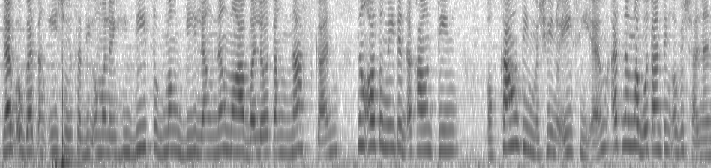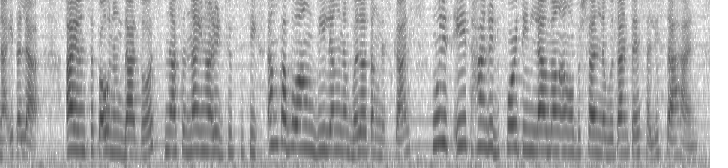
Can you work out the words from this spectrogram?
Nag-ugat ang issue sa di umano'y hindi tugmang bilang ng mga balotang NASCAN ng Automated Accounting o Counting Machine o ACM at ng mabutanteng opisyal na naitala. Ayon sa paunang datos, nasa 956 ang kabuang bilang ng balotang NASCAN, ngunit 814 lamang ang opisyal na butante sa listahan.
